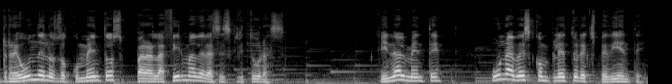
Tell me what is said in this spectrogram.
Reúne los documentos para la firma de las escrituras. Finalmente, una vez completo el expediente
